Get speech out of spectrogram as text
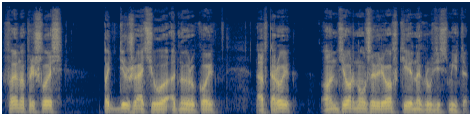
Фэну пришлось поддержать его одной рукой, а второй он дернул за веревки на груди Смита.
